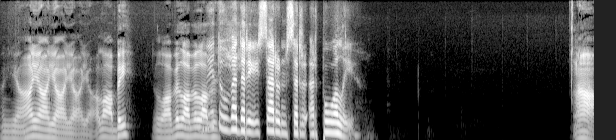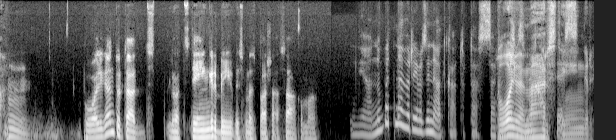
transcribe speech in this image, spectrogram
jā, jā, jā, jā, jā. labi, labi, labi. labi. Lietuva ved arī sarunas ar, ar Poliju. À, Hmm. Poļi gan tur tādi ļoti stingri bija vismaz pašā sākumā. Jā, nu, bet nevar jau zināt, kā tur tās sarunas. Poļi vienmēr ir stingri.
